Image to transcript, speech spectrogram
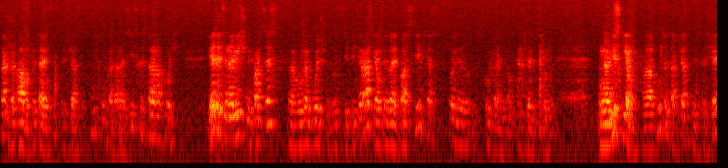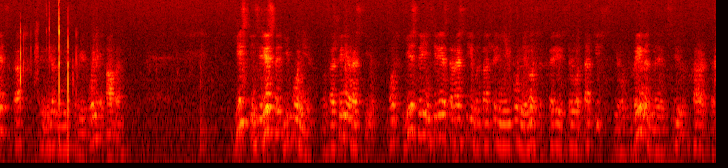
также АБА пытается встречаться с Путиным, когда российская сторона хочет. И это динамичный процесс, э, уже больше 25 раз, я уже не знаю, 27 сейчас, что ли, сколько они там встречались тоже. Э, ни с кем Путин так часто не встречается, как премьер-министр Японии АБ. Есть интересы Японии в отношении России. Вот если интересы России в отношении Японии носят, скорее всего, тактический, вот, временный характер,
